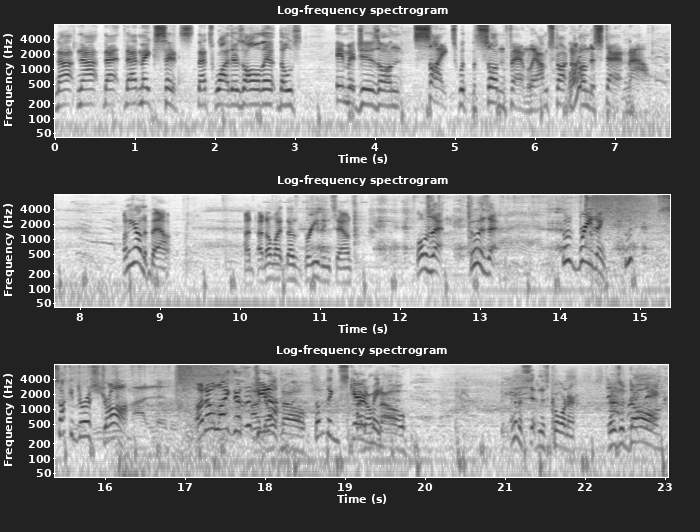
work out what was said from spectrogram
Not, not that. That makes sense. That's why there's all the, those images on sites with the Sun family. I'm starting What? to understand now. What are you on about? I, I don't like those breathing sounds. What was that? Who is that? Who's breathing? Who's sucking through a straw? I don't like this, Vegeta. don't know. Something I don't me. know. I'm gonna sit in this corner. There's a dog.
